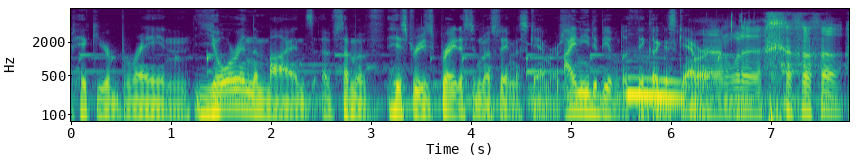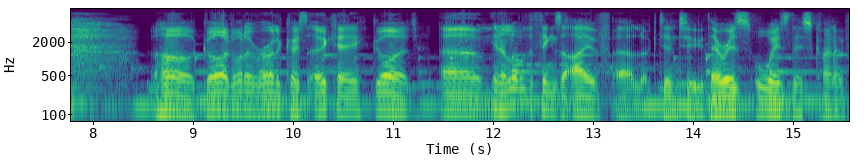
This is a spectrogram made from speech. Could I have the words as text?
pick your brain. You're in the minds of some of history's greatest and most famous scammers. I need to be able to think like a scammer. Man, what a. oh, God, what a roller coaster. Okay, God. Um, in a lot of the things that I've uh, looked into, there is always this kind of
